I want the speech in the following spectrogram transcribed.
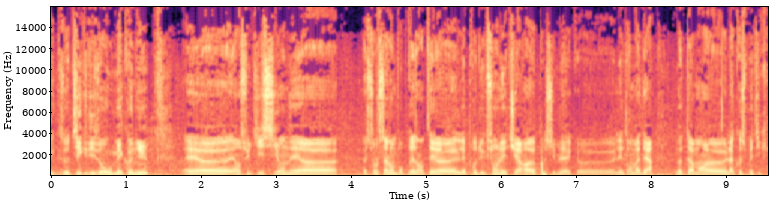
exotique, disons, ou méconnu. Et, ensuite, ici, on est euh, sur le salon pour présenter euh, les productions laitières euh, possibles avec les dromadaires, notamment la cosmétique.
